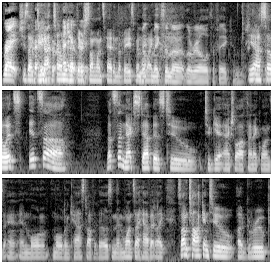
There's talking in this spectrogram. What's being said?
right. She's like, do not tell me that there's right. someone's head in the basement. Mi- I'm like, mixing the, the real with the fake. And yeah. So it's it's uh, that's the next step is to to get actual authentic ones and, and mold mold and cast off of those. And then once I have it, like, so I'm talking to a group.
